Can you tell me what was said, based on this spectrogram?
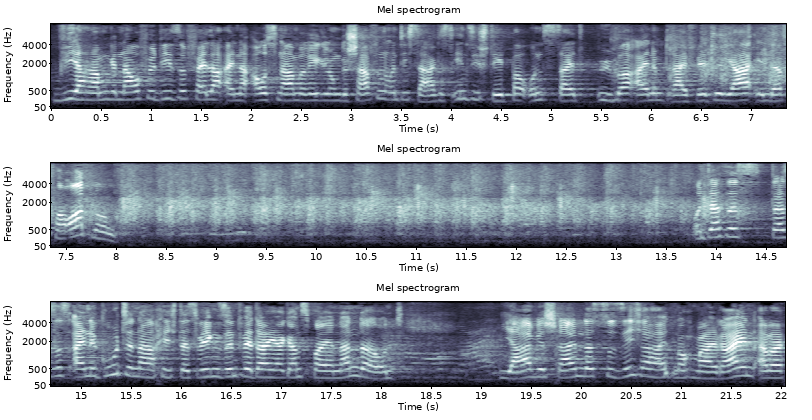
Wir haben genau für diese Fälle eine Ausnahmeregelung geschaffen. und Ich sage es Ihnen, sie steht bei uns seit über einem Dreivierteljahr in der Verordnung. Und das ist, das ist eine gute Nachricht. Deswegen sind wir da ja ganz beieinander. Und ja, wir schreiben das zur Sicherheit noch einmal rein, aber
